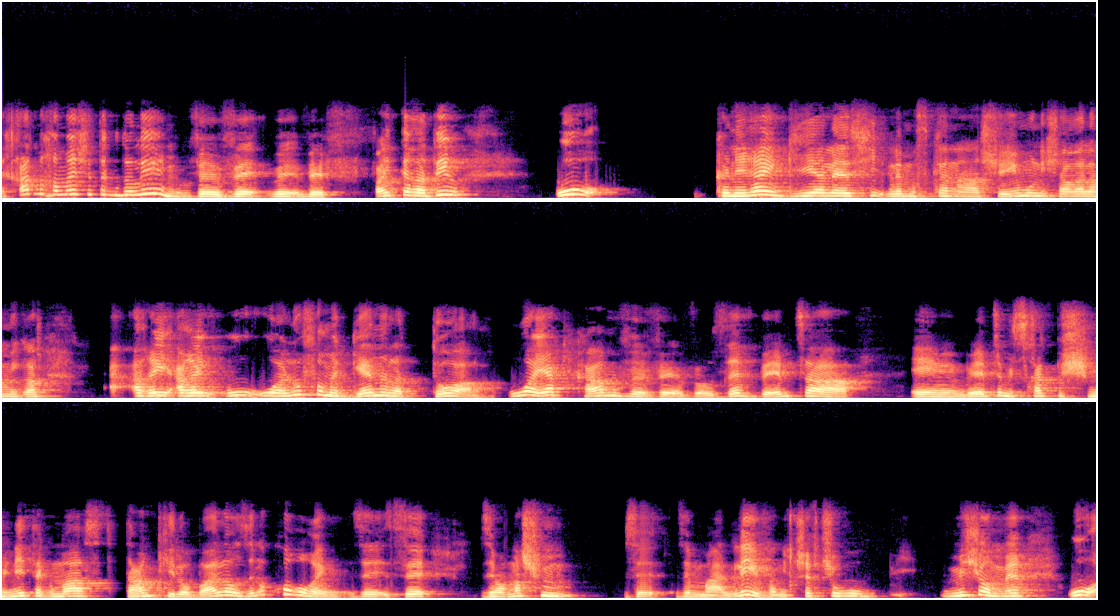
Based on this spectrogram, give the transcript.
אחד מחמשת הגדולים, ו fighter אדיר, הוא כנראה הגיע למסקנה שאם הוא נשאר על המגרש, הרי, הרי הוא, הוא אלוף המגן על התואר, הוא היה קם ועוזב באמצע אה, באמצע משחק בשמינית הגמר סתם כי לא בא לו, זה לא קורה, זה, זה, זה ממש, זה, זה מעליב, אני חושבת שהוא, מי שאומר, הוא,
